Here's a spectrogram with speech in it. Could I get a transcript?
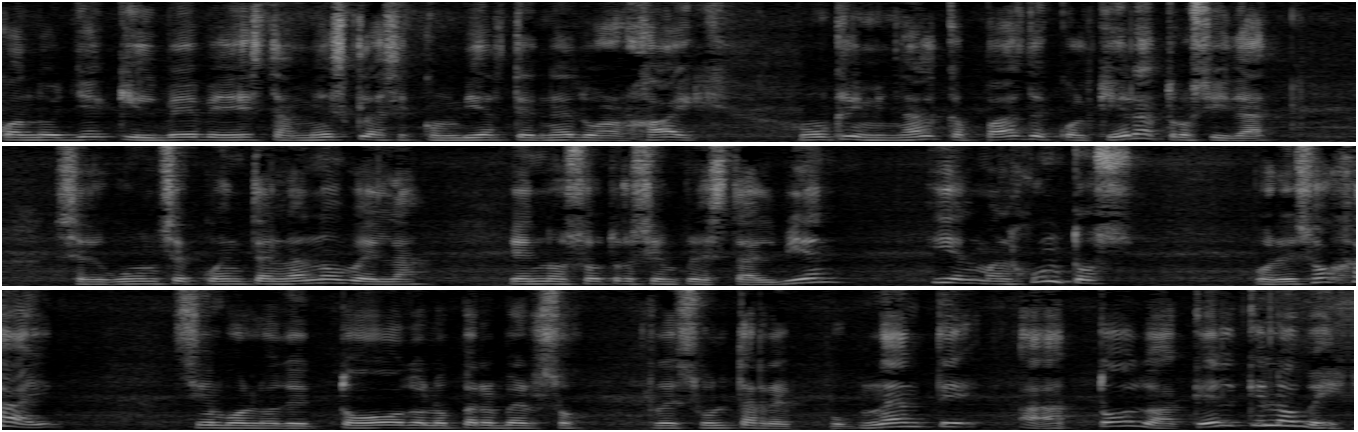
Cuando Jekyll bebe esta mezcla se convierte en Edward Hyde, un criminal capaz de cualquier atrocidad. Según se cuenta en la novela, en nosotros siempre está el bien y el mal juntos. Por eso Hyde, símbolo de todo lo perverso, resulta repugnante a todo aquel que lo ve.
